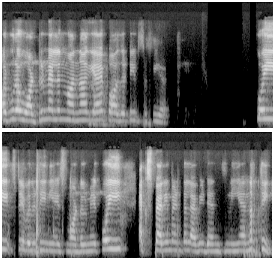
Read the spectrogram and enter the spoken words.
और पूरा वाटरमेलन माना गया है पॉजिटिव सफियर कोई स्टेबिलिटी नहीं है इस मॉडल में कोई एक्सपेरिमेंटल एविडेंस नहीं है नथिंग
